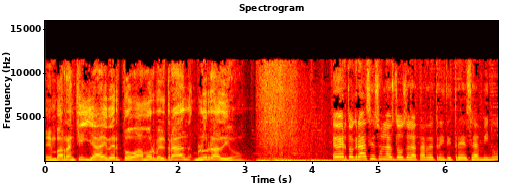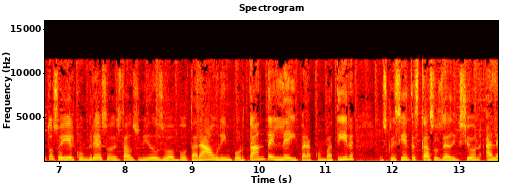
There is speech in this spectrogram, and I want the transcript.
En Barranquilla, Eberto Amor Beltrán, Blue Radio. Eberto, gracias. Son las 2 de la tarde, 33 minutos. Hoy el Congreso de Estados Unidos votará una importante ley para combatir los crecientes casos de adicción a la,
